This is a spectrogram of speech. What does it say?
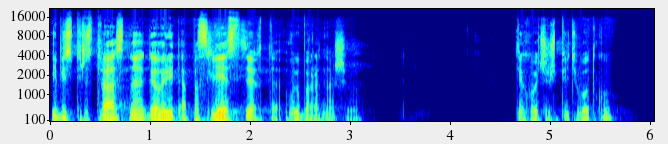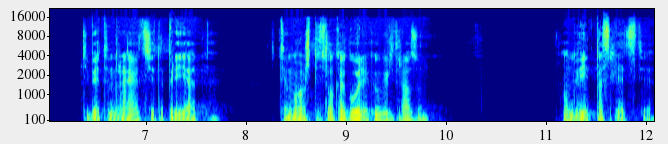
И беспристрастно говорит о последствиях выбора нашего. Ты хочешь пить водку? Тебе это нравится, это приятно. Ты можешь стать алкоголиком, говорит разум. Он видит последствия.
